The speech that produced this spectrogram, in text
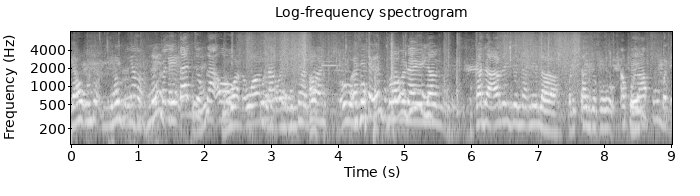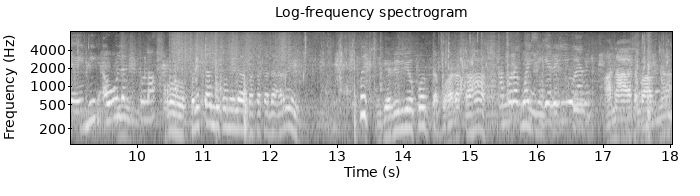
gaw o. Wala na kada ari dyan na nila, palitan nyo ko. Ako lapo ba dahil ni? Ako lang ko lapo. Oh, palitan nyo ko nila basta kada ari. Sigarilyo po, tabuhara ka ha. Ra gway sigarilyo ari. Ana sa bag na.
